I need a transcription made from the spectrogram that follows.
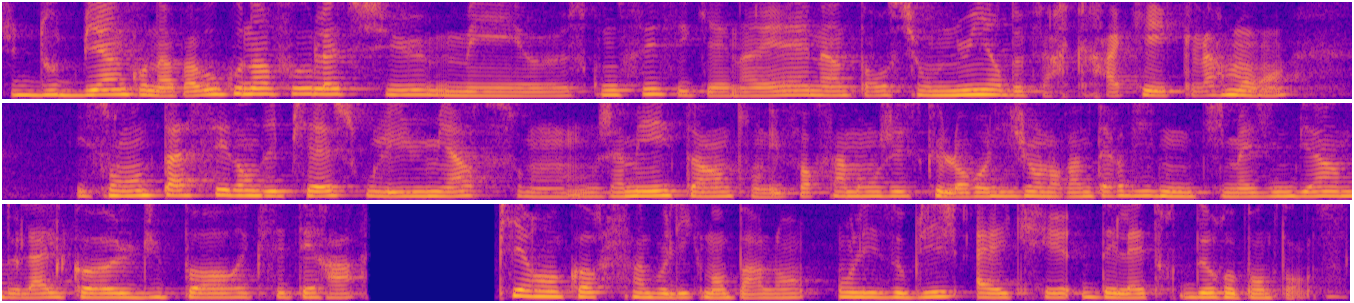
Tu te doutes bien qu'on n'a pas beaucoup d'infos là-dessus, mais euh, ce qu'on sait, c'est qu'il y a une réelle intention de nuire, de faire craquer, clairement. Hein. Ils sont entassés dans des pièces où les lumières sont jamais éteintes, on les force à manger ce que leur religion leur interdit, donc t'imagines bien de l'alcool, du porc, etc. Pire encore, symboliquement parlant, on les oblige à écrire des lettres de repentance.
